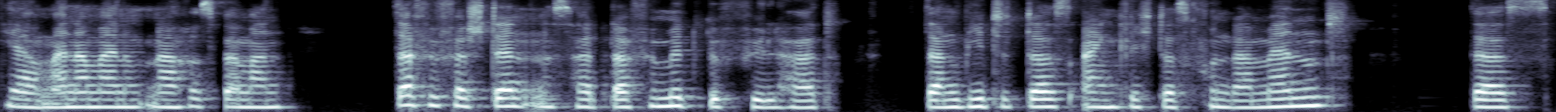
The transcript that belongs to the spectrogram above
ja, meiner Meinung nach ist, wenn man dafür Verständnis hat, dafür Mitgefühl hat, dann bietet das eigentlich das Fundament, dass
